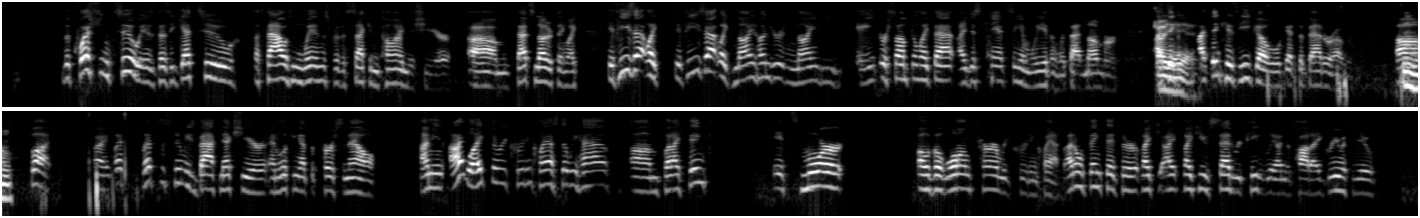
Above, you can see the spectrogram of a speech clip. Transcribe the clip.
the question too is, does he get to a thousand wins for the second time this year? Um, that's another thing. Like if he's at like if he's at like 998 or something like that, I just can't see him leaving with that number. I Oh, yeah, think yeah. I think his ego will get the better of him. Um, But all right, let's let's assume he's back next year. And looking at the personnel, I mean, I like the recruiting class that we have, um, but I think it's more of a long-term recruiting class. I don't think that they're like I like you said repeatedly on your pod. I agree with you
